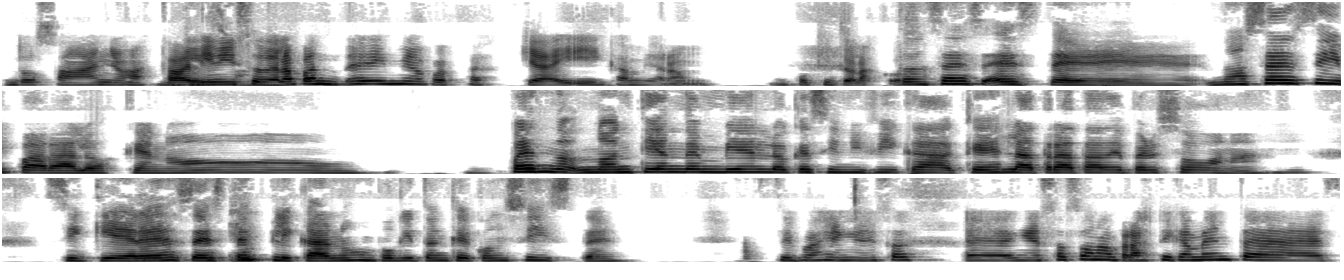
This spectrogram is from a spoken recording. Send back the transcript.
dos, años, hasta el inicio de la pandemia, pues, pues, que ahí cambiaron un poquito las cosas. Entonces, este, no sé si para los que no, pues no, no entienden bien lo que significa, qué es la trata de personas. Si quieres este, explicarnos un poquito en qué consiste. Sí, pues en, esas, en esa zona prácticamente es,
